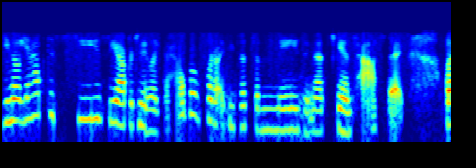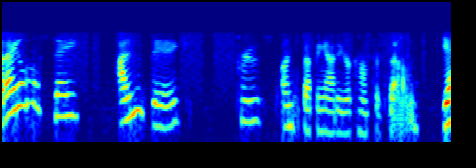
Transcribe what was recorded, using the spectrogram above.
You know, you have to seize the opportunity. Like the help reporter, I think that's amazing. That's fantastic. But I almost say I'm big Bruce, on stepping out of your comfort zone. You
